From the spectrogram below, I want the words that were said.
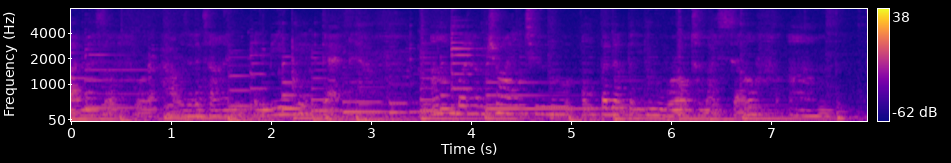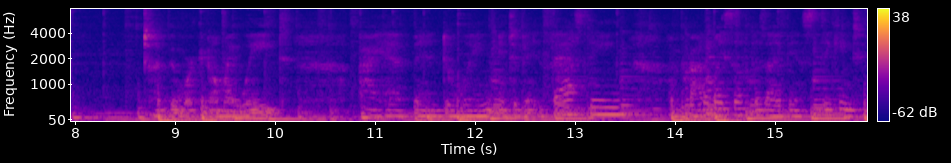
by myself for hours at a time and be okay with that. Um, but I'm trying to open up a new world to myself. Um, I've been working on my weight. I have been doing intermittent fasting. I'm proud of myself because I've been sticking to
